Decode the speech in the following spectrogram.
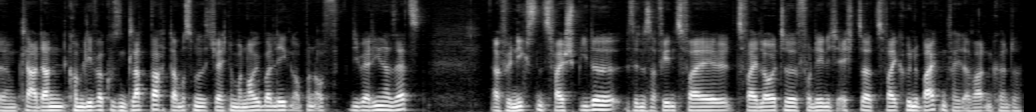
ähm, klar, dann kommt Leverkusen-Gladbach, da muss man sich vielleicht nochmal neu überlegen, ob man auf die Berliner setzt. Aber für die nächsten zwei Spiele sind es auf jeden Fall zwei Leute, von denen ich echt zwei grüne Balken vielleicht erwarten könnte.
